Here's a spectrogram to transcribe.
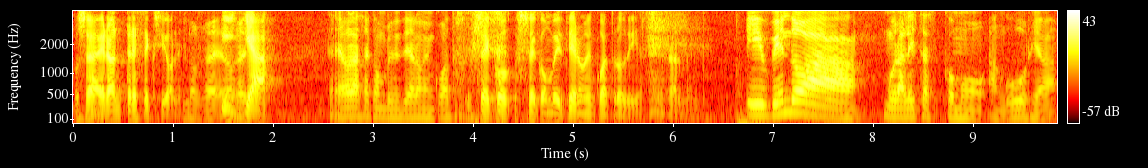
O sea, eran tres secciones. Lo que- y lo que- ya Tres horas se convirtieron en cuatro. se, co- se convirtieron en cuatro días, realmente. Y viendo a muralistas como Angurria,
